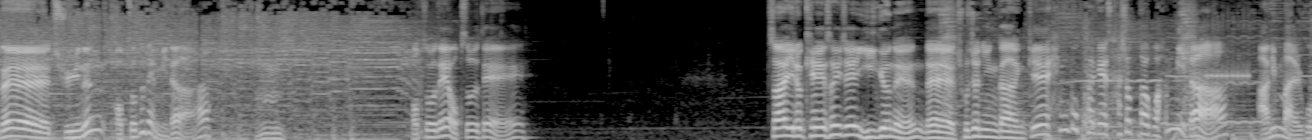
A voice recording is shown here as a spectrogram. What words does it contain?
네, 주인은 없어도 됩니다. 음. 없어도 돼, 없어도 돼. 자, 이렇게 해서 이제 이교는 네, 조전인과 함께 행복하게 사셨다고 합니다. 아님 말고,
